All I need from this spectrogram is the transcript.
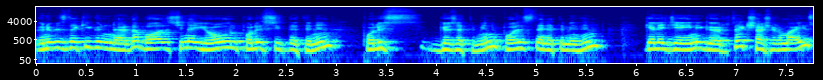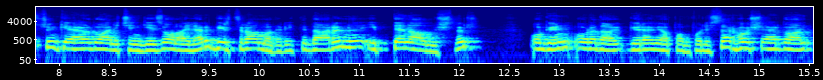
Önümüzdeki günlerde Boğaziçi'ne yoğun polis şiddetinin, polis gözetiminin, polis denetiminin geleceğini görsek şaşırmayız. Çünkü Erdoğan için gezi olayları bir travmadır. İktidarını ipten almıştır. O gün orada görev yapan polisler, hoş Erdoğan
